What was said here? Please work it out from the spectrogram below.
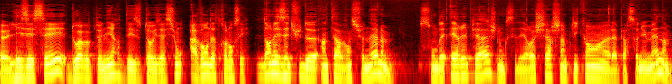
euh, les essais doivent obtenir des autorisations avant d'être lancés. Dans les études interventionnelles, sont des RIPH, donc c'est des recherches impliquant euh, la personne humaine.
